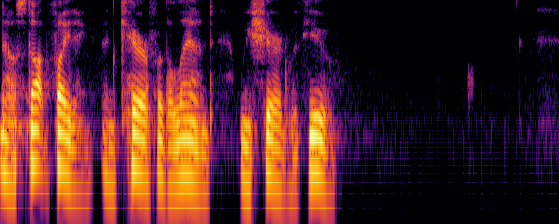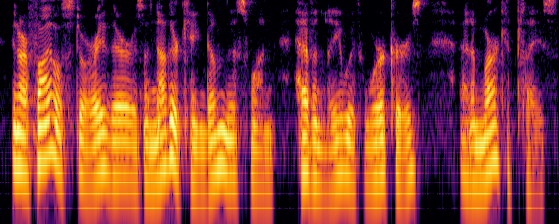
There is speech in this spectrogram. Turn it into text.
Now stop fighting and care for the land we shared with you. In our final story, there is another kingdom, this one heavenly, with workers and a marketplace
